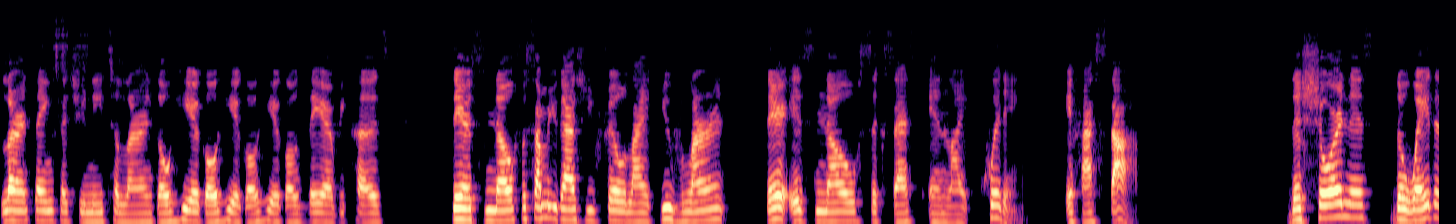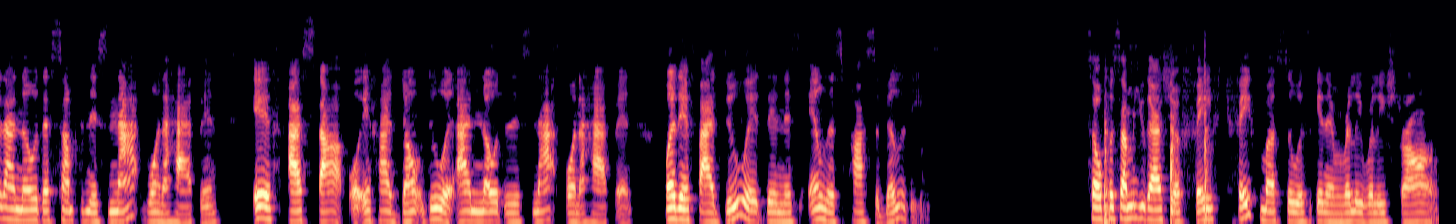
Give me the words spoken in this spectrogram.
learn things that you need to learn. Go here, go here, go here, go there because there's no for some of you guys you feel like you've learned there is no success in like quitting if I stop. The sureness, the way that I know that something is not going to happen if I stop or if I don't do it, I know that it's not going to happen. But if I do it, then it's endless possibilities. So for some of you guys, your faith faith muscle is getting really, really strong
